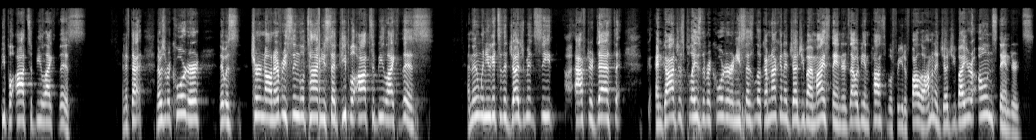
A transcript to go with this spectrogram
people ought to be like this. And if that there was a recorder that was turned on every single time you said people ought to be like this. And then when you get to the judgment seat uh, after death and God just plays the recorder and he says, Look, I'm not going to judge you by my standards. That would be impossible for you to follow. I'm going to judge you by your own standards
